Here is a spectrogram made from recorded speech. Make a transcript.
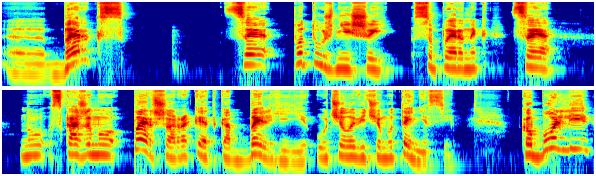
Е, Беркс це потужніший суперник. Це, ну, скажімо, перша ракетка Бельгії у чоловічому тенісі. Коболлі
